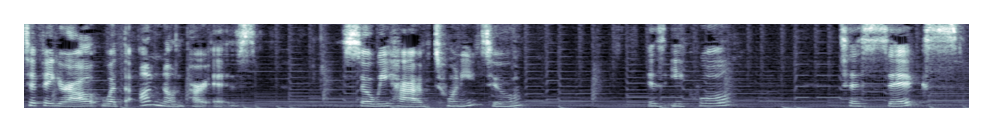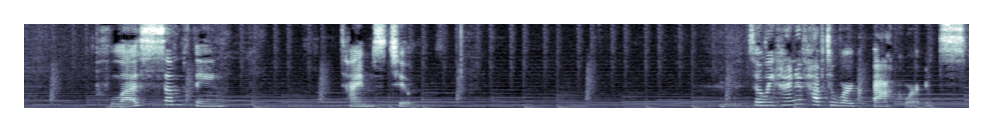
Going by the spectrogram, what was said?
to figure out what the unknown part is. So we have 22 is equal to 6 plus something times 2. So we kind of have to work backwards.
